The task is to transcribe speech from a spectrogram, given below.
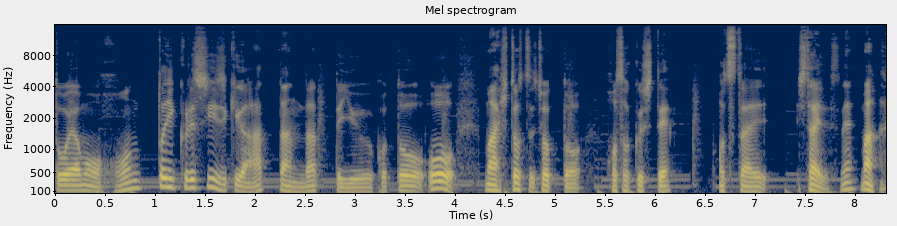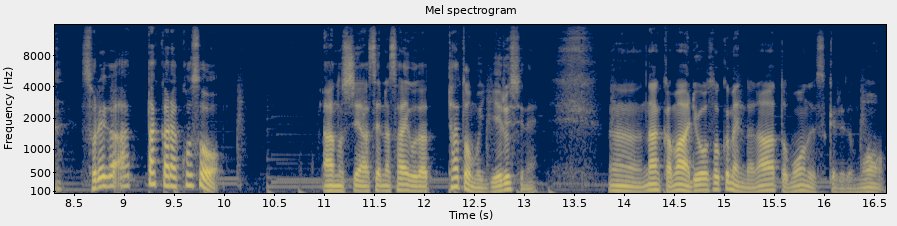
藤やもう本当に苦しい時期があったんだっていうことをまあ一つちょっと補足してお伝えしたいですね。まあそれがあったからこそあの幸せな最後だったとも言えるしね。うん、なんかまあ両側面だなと思うんですけれども、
